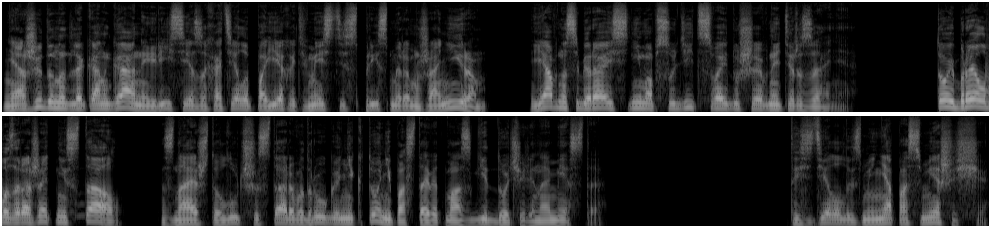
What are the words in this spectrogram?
Неожиданно для Кангана Ирисия захотела поехать вместе с Присмером Жаниром, явно собираясь с ним обсудить свои душевные терзания. Той Брел возражать не стал, зная, что лучше старого друга никто не поставит мозги дочери на место. «Ты сделал из меня посмешище»,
